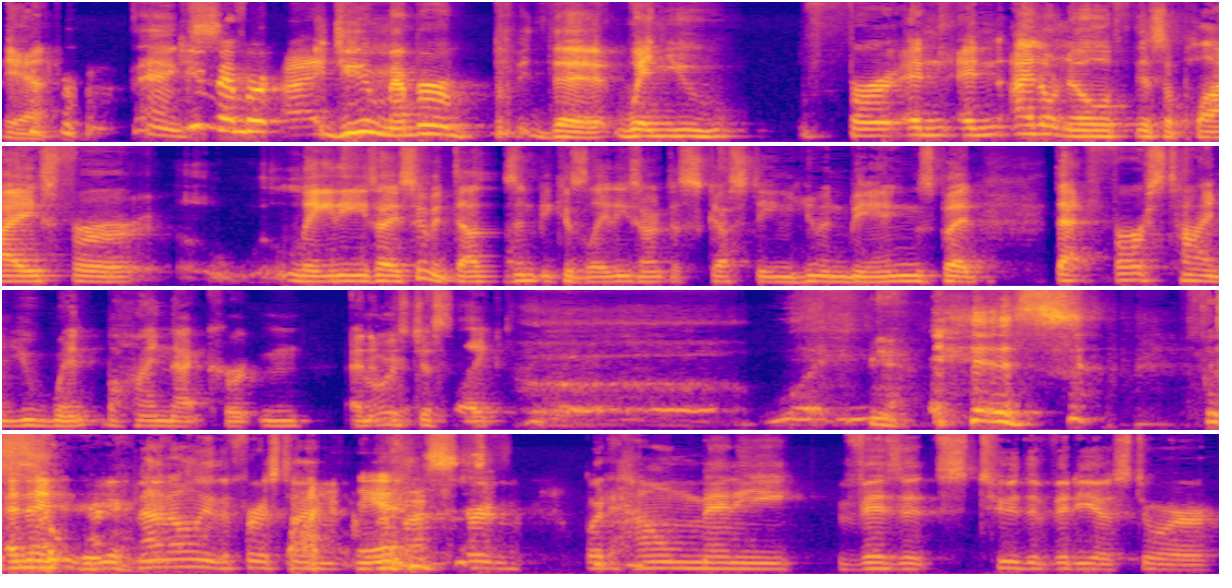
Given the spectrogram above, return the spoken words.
Yeah. thanks. Do you remember? uh, Do you remember the when you for and and I don't know if this applies for ladies. I assume it doesn't because ladies aren't disgusting human beings. But that first time you went behind that curtain and it Oh, was yeah. just like, what Yeah. is? This And is then- so weird. Not only the first time, Black you went behind the curtain, but how many visits to the video store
